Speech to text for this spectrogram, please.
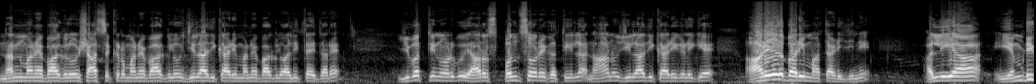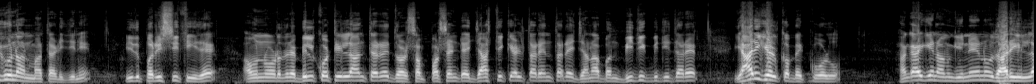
ನನ್ನ ಮನೆ ಬಾಗಿಲು, ಶಾಸಕರ ಮನೆ ಬಾಗಿಲು, ಜಿಲ್ಲಾಧಿಕಾರಿ ಮನೆ ಬಾಗಿಲು ಅಲಿತಾ ಇದ್ದಾರೆ. ಇವತ್ತಿನವರೆಗೂ ಯಾರೂ ಸ್ಪಂದಿಸೋರೇ ಗತಿ ಇಲ್ಲ. ನಾನು ಜಿಲ್ಲಾಧಿಕಾರಿಗಳಿಗೆ ಆರೇಳು ಬಾರಿ ಮಾತಾಡಿದ್ದೀನಿ. ಅಲ್ಲಿಯ ಎಂ ಡಿಗೂ ನಾನು ಮಾತಾಡಿದ್ದೀನಿ. ಇದು ಪರಿಸ್ಥಿತಿ ಇದೆ. ಅವನು ನೋಡಿದ್ರೆ ಬಿಲ್ ಕೊಟ್ಟಿಲ್ಲ ಅಂತಾರೆ. ದೊಡ್ಡ ಪರ್ಸೆಂಟೇಜ್ ಜಾಸ್ತಿ ಕೇಳ್ತಾರೆ ಅಂತಾರೆ. ಜನ ಬಂದು ಬೀದಿಗೆ ಬಿದ್ದಿದ್ದಾರೆ. ಯಾರಿಗೆ ಹೇಳ್ಕೊಬೇಕು ಗೋಳು ಹಾಗಾಗಿ ನಮ್ಗೆ ಇನ್ನೇನು ದಾರಿ ಇಲ್ಲ.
